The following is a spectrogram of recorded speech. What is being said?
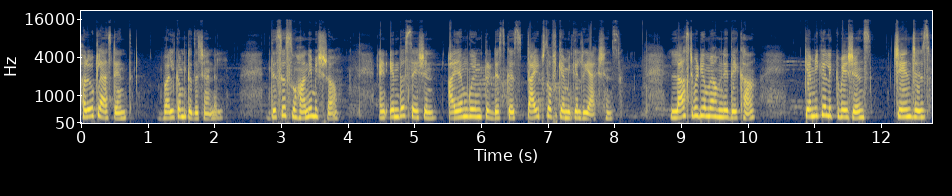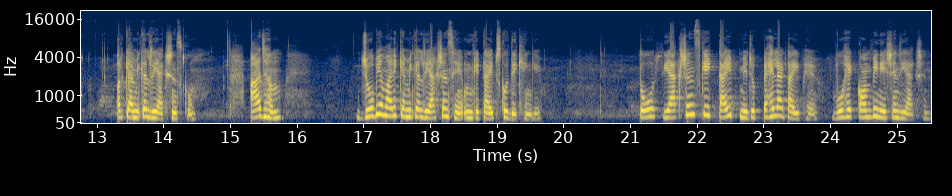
Hello class 10th, welcome to the channel. This is Suhani Mishra and in this session I am going to discuss types of chemical reactions. Last video में हमने देखा केमिकल इक्वेशंस चेंजेस और केमिकल रिएक्शंस को आज हम जो भी हमारी केमिकल रिएक्शंस हैं उनके टाइप्स को देखेंगे तो रिएक्शंस के टाइप में जो पहला टाइप है वो है combination reaction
